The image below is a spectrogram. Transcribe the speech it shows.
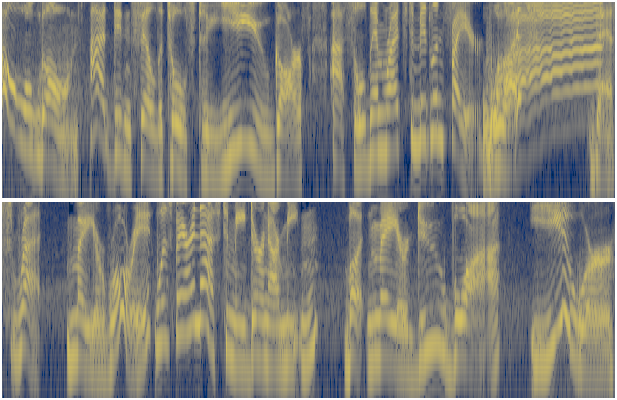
Hold on. I didn't sell the tolls to you, Garf. I sold them rights to Midland Fair. What? That's right. Mayor Rory was very nice to me during our meeting, but Mayor Dubois, you were,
